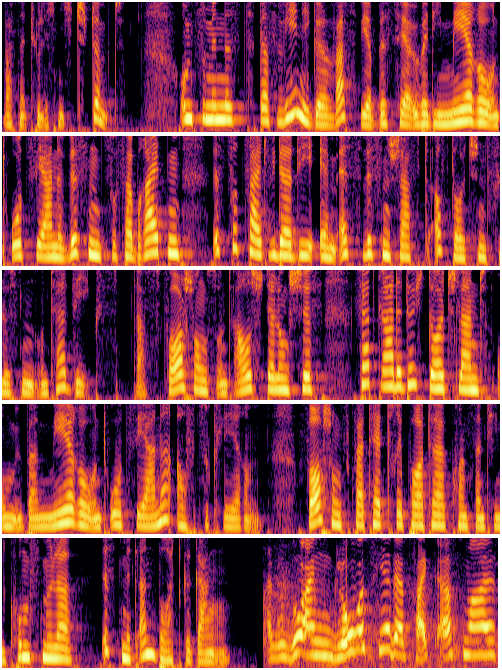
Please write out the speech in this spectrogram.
was natürlich nicht stimmt. Um zumindest das wenige, was wir bisher über die Meere und Ozeane wissen, zu verbreiten, ist zurzeit wieder die MS Wissenschaft auf deutschen Flüssen unterwegs. Das Forschungs- und Ausstellungsschiff fährt gerade durch Deutschland, um über Meere und Ozeane aufzuklären. Forschungsquartett-Reporter Konstantin Kumpfmüller ist mit an Bord gegangen. Also so ein Globus hier, der zeigt erstmal,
